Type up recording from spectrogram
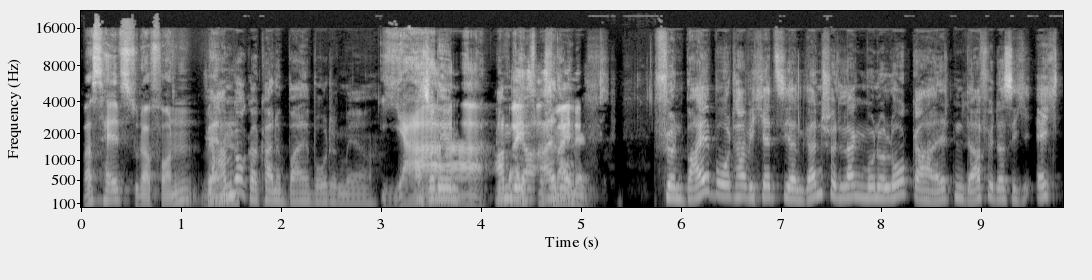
was hältst du davon? Wir haben doch gar keine Beiboote mehr. Ja, Außerdem du haben wir weißt, ja- was ich also- meine. Für ein Beiboot habe ich jetzt hier einen ganz schön langen Monolog gehalten, dafür, dass ich echt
